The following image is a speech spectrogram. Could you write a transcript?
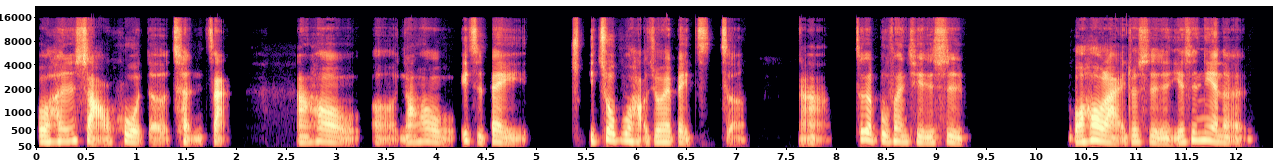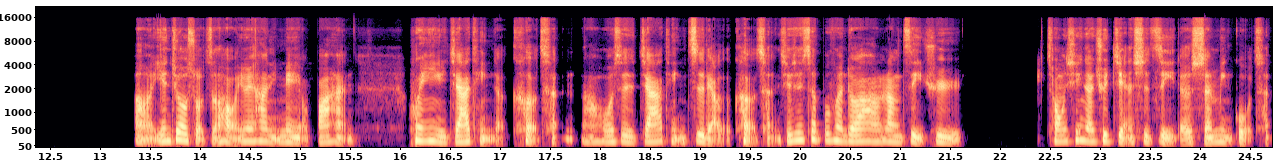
我很少获得称赞，然后呃，然后一直被一做不好就会被指责。那这个部分其实是我后来就是也是念了。呃，研究所之后，因为它里面有包含婚姻与家庭的课程，然后是家庭治疗的课程，其实这部分都要让自己去重新的去检视自己的生命过程。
